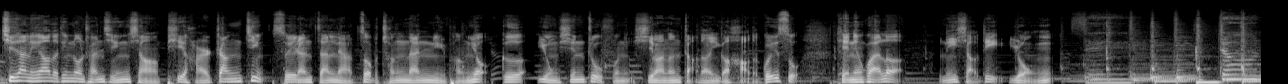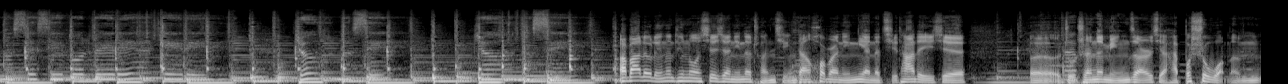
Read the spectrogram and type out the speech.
七三零幺的听众传情，小屁孩张静，虽然咱俩做不成男女朋友，哥用心祝福你，希望能找到一个好的归宿，天天快乐。你小弟勇，二八六零的听众，谢谢您的传情，但后边您念的其他的一些，呃，主持人的名字，而且还不是我们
